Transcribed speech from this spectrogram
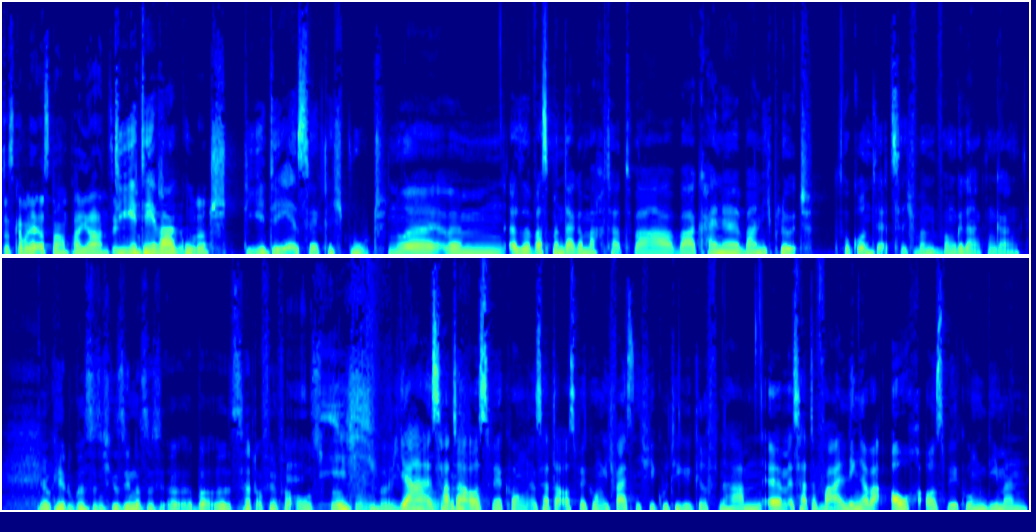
das kann man ja erst nach ein paar Jahren sehen. Die Idee war gut. Oder? Die Idee ist wirklich gut. Nur, ähm, also was man da gemacht hat, war, war keine, war nicht blöd so grundsätzlich von, mhm. vom Gedankengang. Ja, okay, du hast es nicht gesehen, dass es, äh, aber es hat auf jeden Fall Auswirkungen. Ich, ja, mal, es hatte Auswirkungen, es hatte Auswirkungen. Ich weiß nicht, wie gut die gegriffen haben. Ähm, es hatte vor mhm. allen Dingen aber auch Auswirkungen, die man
